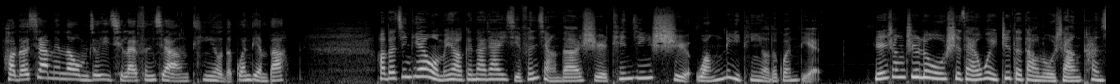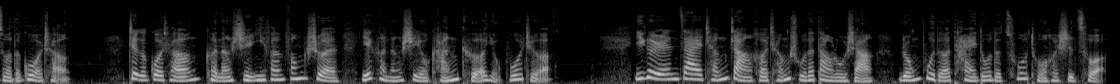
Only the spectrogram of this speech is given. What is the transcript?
好的，下面呢，我们就一起来分享听友的观点吧。好的，今天我们要跟大家一起分享的是天津市王丽听友的观点。人生之路是在未知的道路上探索的过程，这个过程可能是一帆风顺，也可能是有坎坷有波折。一个人在成长和成熟的道路上，容不得太多的蹉跎和试错，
